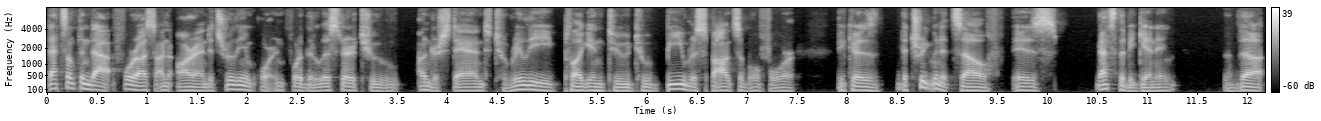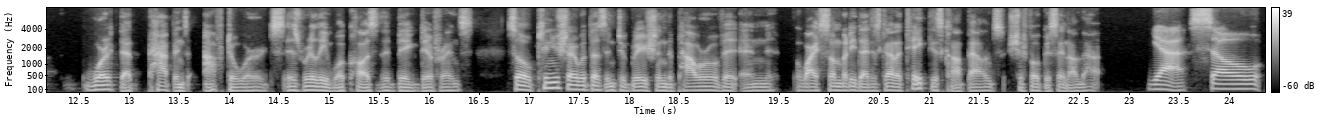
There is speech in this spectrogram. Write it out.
That's something that for us on our end, it's really important for the listener to understand, to really plug into, to be responsible for, because the treatment itself is that's the beginning. The work that happens afterwards is really what causes the big difference. So, can you share with us integration, the power of it, and why somebody that is going to take these compounds should focus in on that? Yeah. So,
